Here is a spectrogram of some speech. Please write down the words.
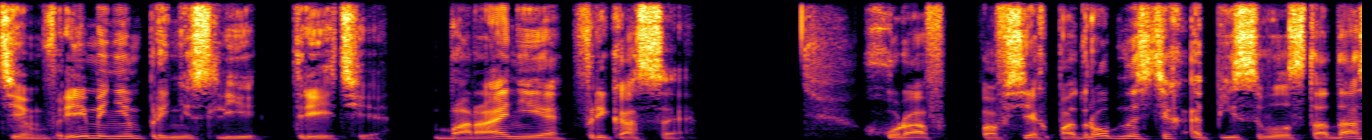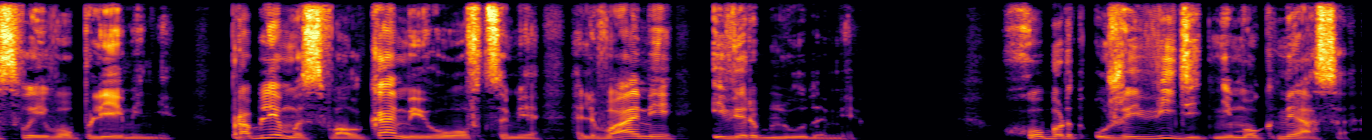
Тем временем принесли третье – баранье фрикасе. Хурав во всех подробностях описывал стада своего племени, проблемы с волками и овцами, львами и верблюдами. Хобарт уже видеть не мог мяса,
